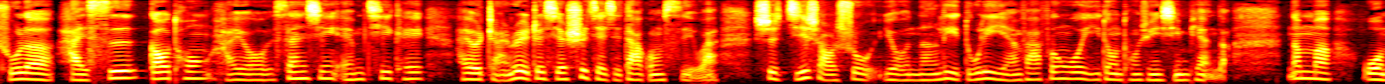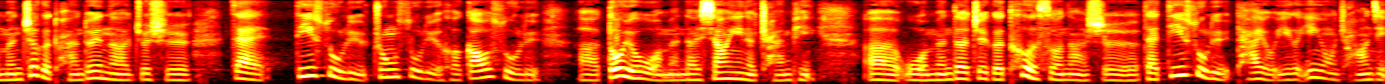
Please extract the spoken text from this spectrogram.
除了海思、高通，还有三星、MTK，还有展锐这些世界级大公司以外，是极少数有能力独立研发蜂窝移动通讯芯片的。那么我们这个团队呢，就是在。低速率、中速率和高速率，呃，都有我们的相应的产品。呃，我们的这个特色呢，是在低速率，它有一个应用场景，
